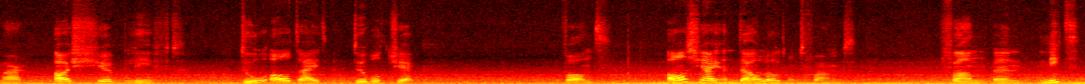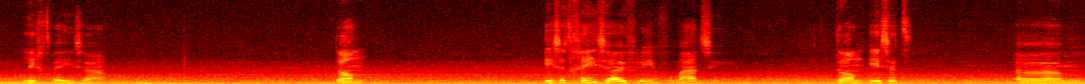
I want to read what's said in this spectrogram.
Maar alsjeblieft, doe altijd een dubbel check. Want als jij een download ontvangt van een niet-lichtwezen, dan is het geen zuivere informatie. Dan is het um,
